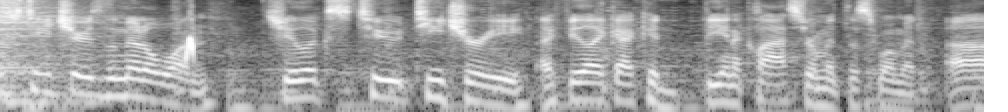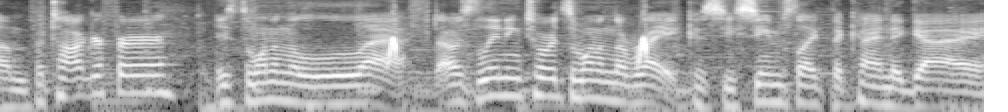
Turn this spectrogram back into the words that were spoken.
English teacher is the middle one. She looks too teachery. I feel like I could be in a classroom with this woman. Um, photographer is the one on the left. I was leaning towards the one on the right because he seems like the kind of guy.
